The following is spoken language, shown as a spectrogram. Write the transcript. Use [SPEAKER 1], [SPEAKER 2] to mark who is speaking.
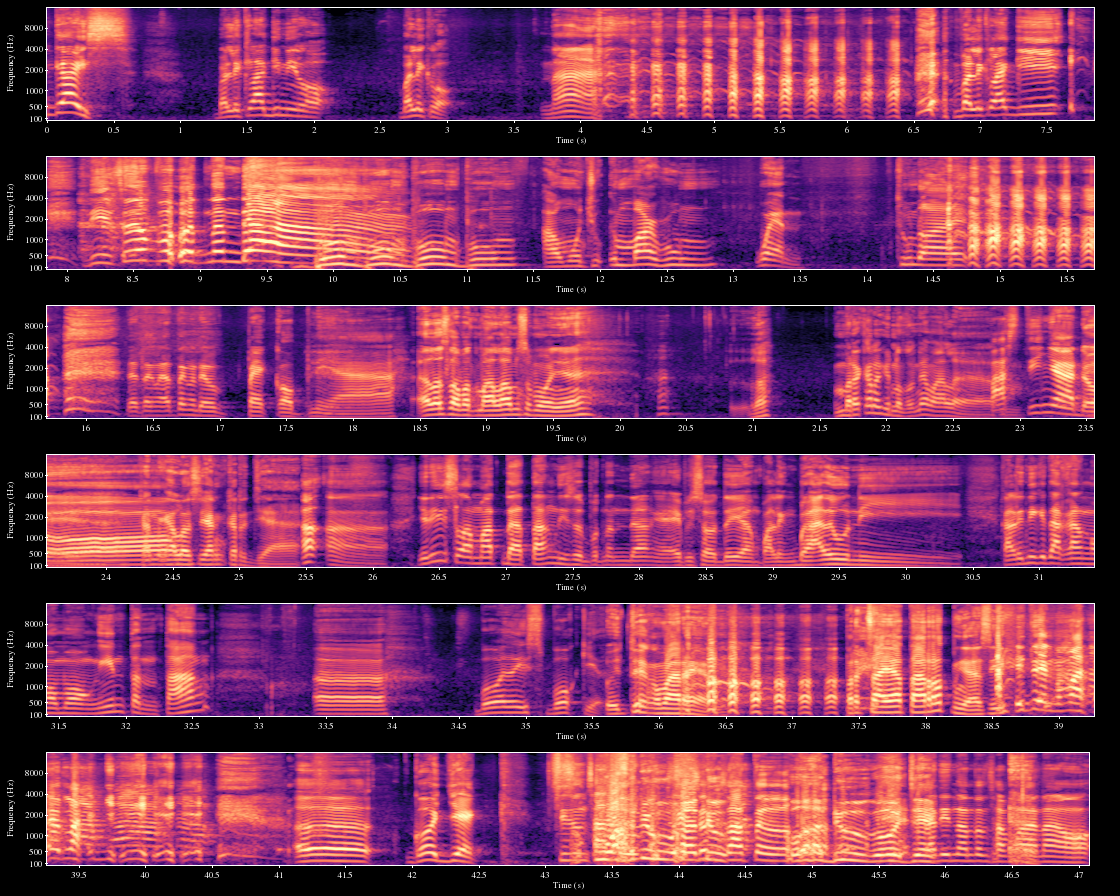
[SPEAKER 1] Eh guys, balik lagi nih lo, balik lo. Nah, balik lagi disebut nendang.
[SPEAKER 2] Boom, boom, boom, boom. I want you in my room
[SPEAKER 1] When?
[SPEAKER 2] tonight.
[SPEAKER 1] Datang-datang udah pack up nih ya.
[SPEAKER 2] Halo, selamat malam semuanya. Lah, mereka lagi nontonnya malam.
[SPEAKER 1] Pastinya
[SPEAKER 2] Iya,
[SPEAKER 1] dong.
[SPEAKER 2] Kan kalau siang kerja.
[SPEAKER 1] Uh-uh. Jadi selamat datang di Sebut Nendang ya episode yang paling baru nih. Kali ini kita akan ngomongin tentang eh Boris Bokil.
[SPEAKER 2] Oh, itu yang kemarin. Percaya tarot nggak sih?
[SPEAKER 1] Itu yang kemarin lagi. Eh Gojek season 1.
[SPEAKER 2] Waduh, waduh.
[SPEAKER 1] Season 1.
[SPEAKER 2] Waduh, Gojek.
[SPEAKER 1] Tadi nonton sama Nao.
